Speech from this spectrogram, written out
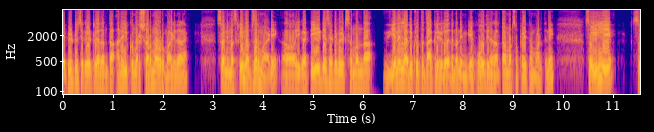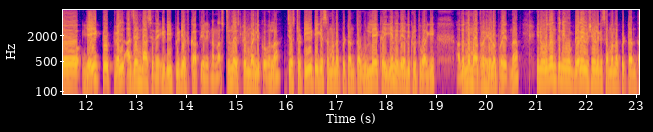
ಡೆಪ್ಯೂಟಿ ಸೆಕ್ರೆಟರಿ ಆದಂತ ಅನಿಲ್ ಕುಮಾರ್ ಶರ್ಮಾ ಅವರು ಮಾಡಿದ್ದಾರೆ. ಸೊ ನಿಮ್ಮ ಸ್ಕ್ರೀನ್ ಅಬ್ಸರ್ವ್ ಮಾಡಿ. ಈಗ ಟಿ ಇ ಟಿ ಸರ್ಟಿಫಿಕೇಟ್ ಸಂಬಂಧ ಏನೆಲ್ಲ ಅಧಿಕೃತ ದಾಖಲೆಗಳು ಅದನ್ನ ನಿಮಗೆ ಓದಿ ನಾನು ಅರ್ಥ ಮಾಡಿಸೋ ಪ್ರಯತ್ನ ಮಾಡ್ತೀನಿ. ಸೊ ಇಲ್ಲಿ so eight to twelve agendas ಇದೆ ಇಡೀ ಪಿ ಡಿ ಎಫ್ ಕಾಪಿಯಲ್ಲಿ. ನಾನು ಅಷ್ಟನ್ನು ಎಕ್ಸ್ಪ್ಲೇನ್ ಮಾಡ್ಲಿಕ್ಕೆ ಹೋಗಲ್ಲ. ಜಸ್ಟ್ ಟಿ ಟಿಗೆ ಸಂಬಂಧಪಟ್ಟಂತ ಉಲ್ಲೇಖ ಏನಿದೆ ಅಧಿಕೃತವಾಗಿ, ಅದನ್ನ ಮಾತ್ರ ಹೇಳೋ ಪ್ರಯತ್ನ. ಇನ್ನು ಉಳಿದಂತೆ ನೀವು ಬೇರೆ ವಿಷಯಗಳಿಗೆ ಸಂಬಂಧಪಟ್ಟಂತ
